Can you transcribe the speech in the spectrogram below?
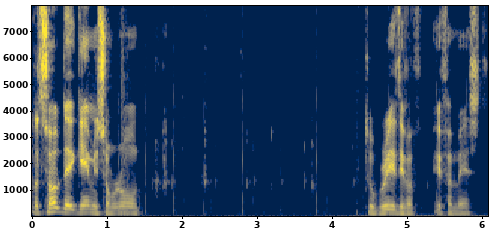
Let's hope they gave me some room to breathe if I, if I missed.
